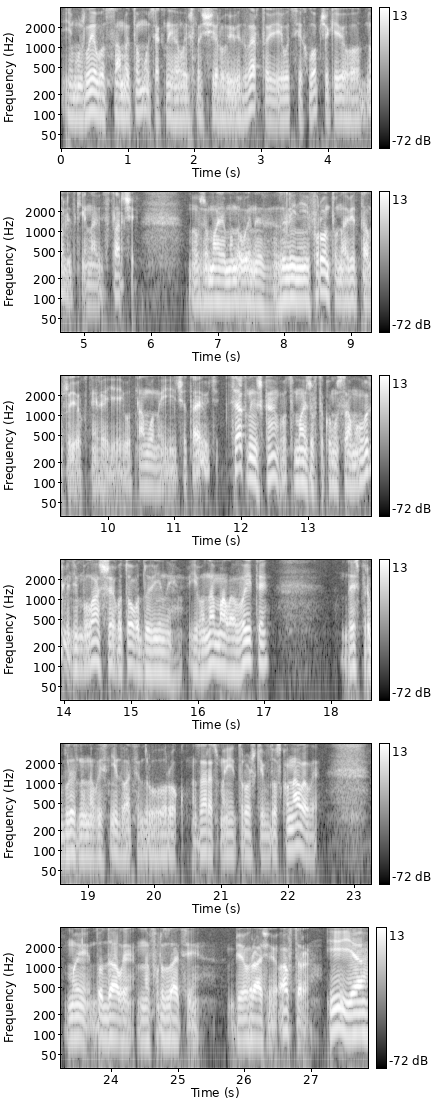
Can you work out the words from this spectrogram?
І, можливо, саме тому ця книга вийшла щирою і відвертою. І оці хлопчики, його однолітки, навіть старші, ми вже маємо новини з лінії фронту, навіть там вже його книга є. І от там вони її читають. Ця книжка, от майже в такому самому вигляді, була ще готова до війни. І вона мала вийти десь приблизно навесні 22-го року. Зараз ми її трошки вдосконалили. Ми додали на форзаці біографію автора, і я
